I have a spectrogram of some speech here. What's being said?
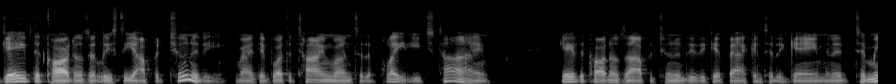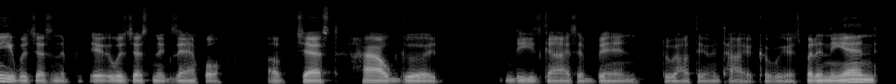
gave the Cardinals at least the opportunity, right? They brought the tying run to the plate each time, gave the Cardinals an opportunity to get back into the game. And it, to me, it was just an it was just an example of just how good these guys have been throughout their entire careers. But in the end,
